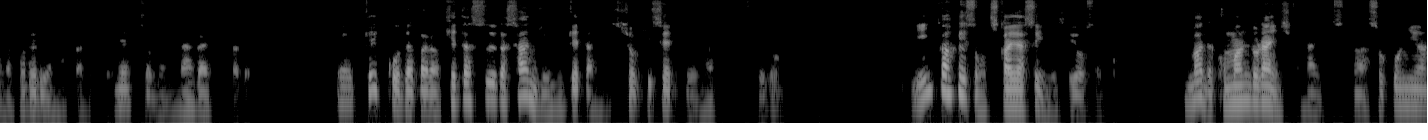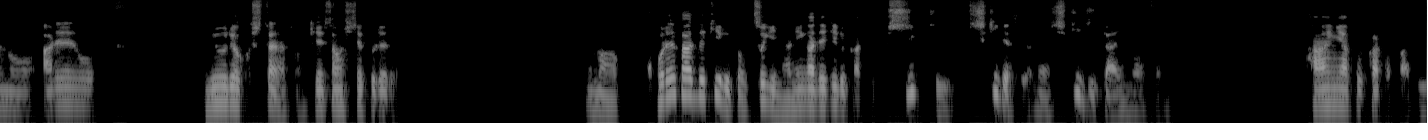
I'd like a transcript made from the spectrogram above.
根が取れるようになったんですよね。その長い桁で。で結構だから桁数が32桁に初期設定になってるんですけど、インターフェースも使いやすいんですよ、その。まだコマンドラインしかないんですが、そこにあの、あれを入力したらその計算をしてくれる。まあ、これができると次何ができるかっていう、式、式ですよね。式自体のその反訳化とか分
